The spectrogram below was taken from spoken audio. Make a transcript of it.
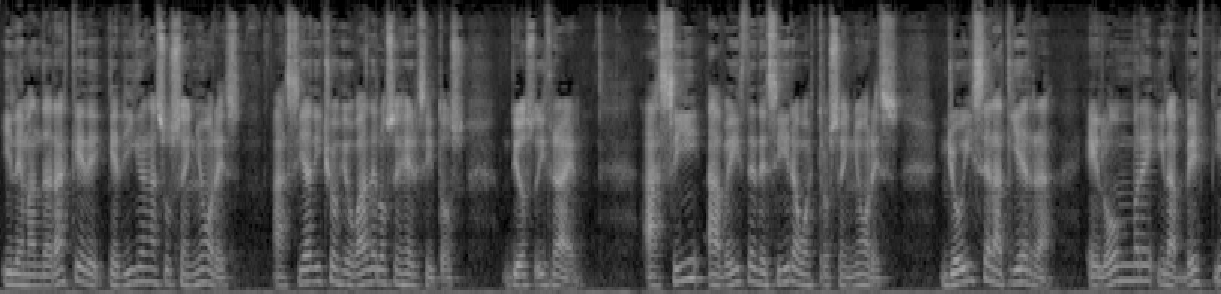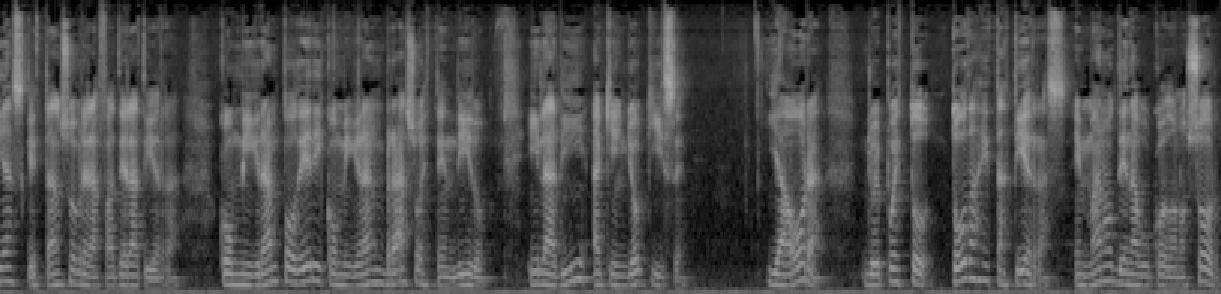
y le mandarás que, que digan a sus señores, así ha dicho Jehová de los ejércitos, Dios de Israel, así habéis de decir a vuestros señores, yo hice la tierra, el hombre y las bestias que están sobre la faz de la tierra, con mi gran poder y con mi gran brazo extendido, y la di a quien yo quise. Y ahora yo he puesto todas estas tierras en manos de Nabucodonosor,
